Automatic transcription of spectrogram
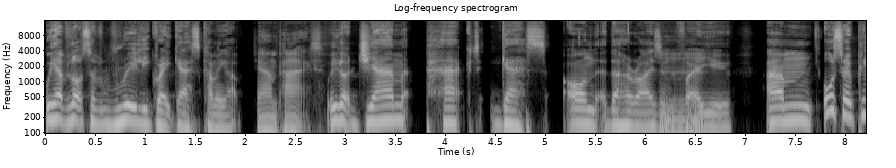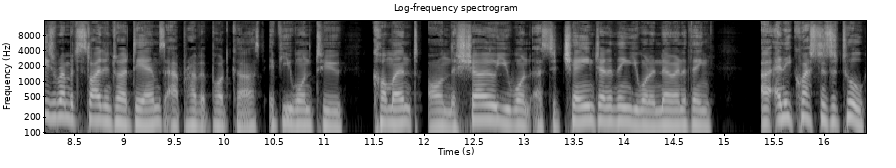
we have lots of really great guests coming up. Jam packed. We got jam packed guests on the horizon for Mm. you. Um, also, please remember to slide into our DMs at Private Podcast if you want to comment on the show, you want us to change anything, you want to know anything, uh, any questions at all.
